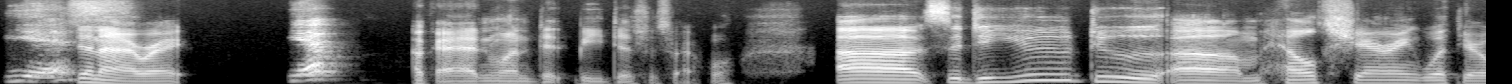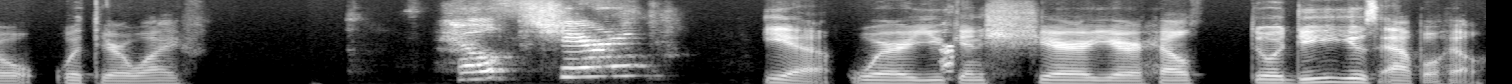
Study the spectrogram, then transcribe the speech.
Yes. Janaya, right? Yep. Okay, I didn't want to be disrespectful. Uh, so do you do um health sharing with your with your wife? Health sharing? Yeah, where you can share your health. Do do you use Apple Health?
